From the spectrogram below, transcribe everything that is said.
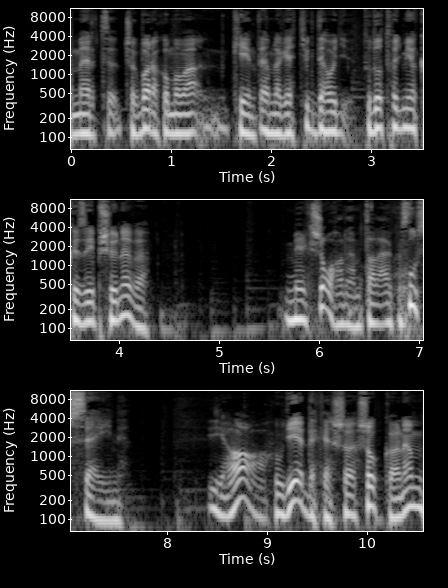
mert csak Barack Obama-ként emlegetjük, de hogy tudod, hogy mi a középső neve? Még soha nem találkoztam. Hussein. Ja. Úgy érdekes sokkal, nem?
